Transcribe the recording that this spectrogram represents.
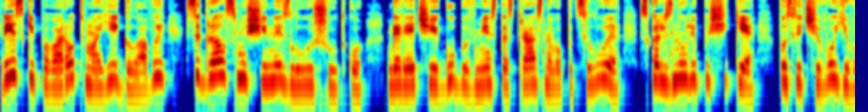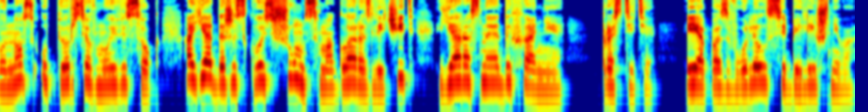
Резкий поворот моей головы сыграл с мужчиной злую шутку. Горячие губы вместо страстного поцелуя скользнули по щеке, после чего его нос уперся в мой висок, а я даже сквозь шум смогла различить яростное дыхание. Простите, я позволил себе лишнего.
